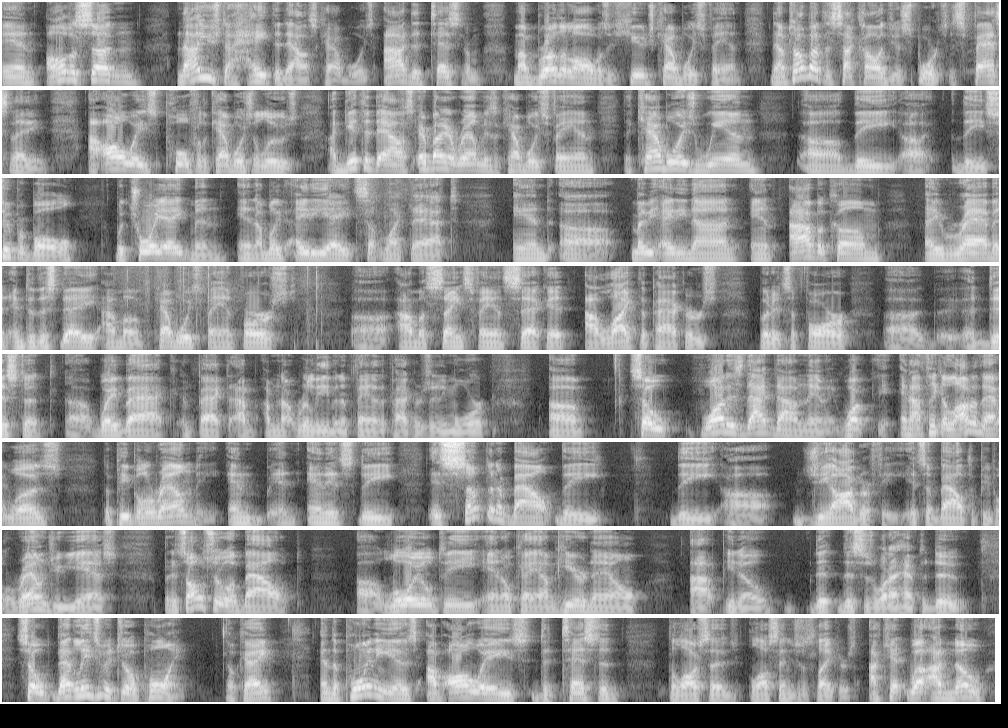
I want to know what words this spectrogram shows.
and all of a sudden, now I used to hate the Dallas Cowboys. I detested them. My brother in law was a huge Cowboys fan. Now I'm talking about the psychology of sports. It's fascinating. I always pull for the Cowboys to lose. I get to Dallas. Everybody around me is a Cowboys fan. The Cowboys win uh, the uh, the Super Bowl with Troy Aikman in I believe '88, something like that, and uh, maybe '89, and I become a rabbit. And to this day, I'm a Cowboys fan first. Uh, I'm a Saints fan second. I like the Packers, but it's a far uh, a distant uh, way back. In fact, I'm, I'm not really even a fan of the Packers anymore. Um, so, what is that dynamic? What and I think a lot of that was the people around me and and and it's the it's something about the the uh, geography. It's about the people around you yes but it's also about uh, loyalty and okay i'm here now. I you know th- this is what i have to do. So that leads me to a point okay? And the point is, I've always detested the Los, Los Angeles Lakers. I can't, well, I know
